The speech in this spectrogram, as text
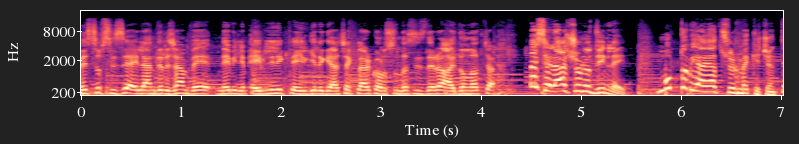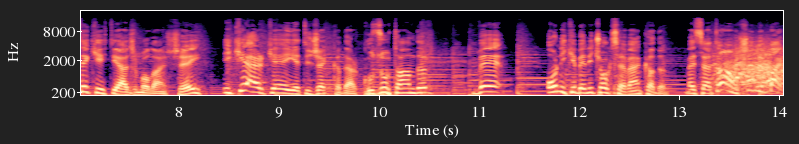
ve sırf sizi eğlendireceğim ve ne bileyim evlilikle ilgili gerçekler konusunda sizleri aydınlatacağım. Mesela şunu dinleyin. Mutlu bir hayat sürmek için tek ihtiyacım olan şey iki erkeğe yetecek kadar kuzu tandır ve 12 beni çok seven kadın. Mesela tamam şimdi bak.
